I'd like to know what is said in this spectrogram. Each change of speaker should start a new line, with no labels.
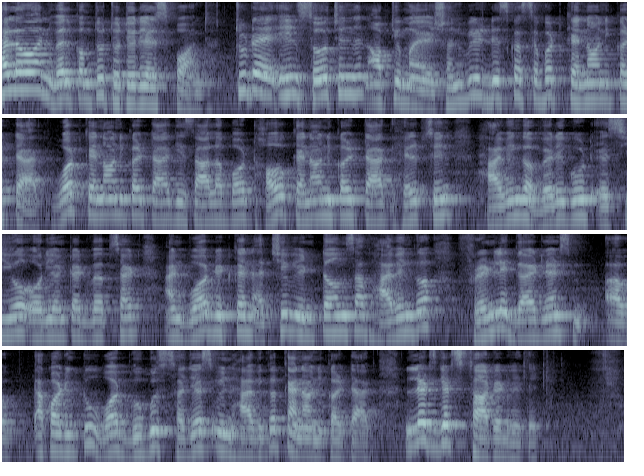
Hello and welcome to Tutorials Point. Today in search engine optimization we'll discuss about canonical tag. What canonical tag is all about, how canonical tag helps in having a very good SEO oriented website and what it can achieve in terms of having a friendly guidelines uh, according to what Google suggests in having a canonical tag. Let's get started with it.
